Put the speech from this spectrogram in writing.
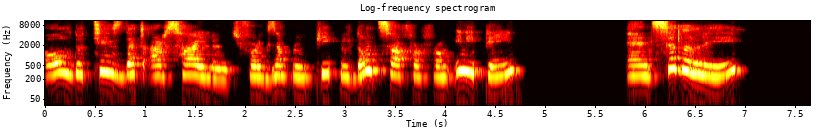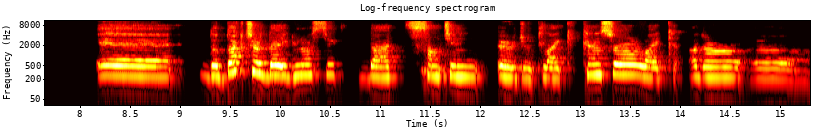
all the things that are silent? For example, people don't suffer from any pain, and suddenly uh, the doctor diagnostic that something urgent, like cancer, like other uh,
